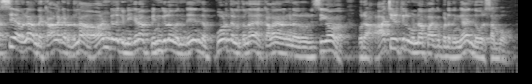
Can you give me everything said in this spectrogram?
ரஷ்யாவில் அந்த காலகட்டத்தில் ஆண்களுக்கு நிகராக பெண்களும் வந்து இந்த போர்த்தளத்தில் கள இறங்கின ஒரு விஷயம் ஒரு ஆச்சரியத்தில் ஒன்றா பார்க்கப்படுதுங்க இந்த ஒரு சம்பவம்.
